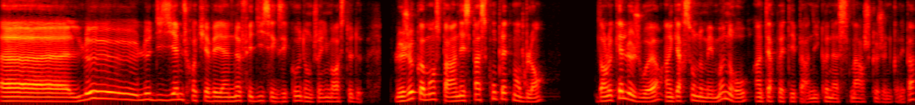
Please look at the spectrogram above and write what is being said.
Euh, le, le dixième, je crois qu'il y avait un 9 et 10 ex aequo, donc il me reste deux. Le jeu commence par un espace complètement blanc, dans lequel le joueur, un garçon nommé Monroe, interprété par Nicolas Marge que je ne connais pas,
